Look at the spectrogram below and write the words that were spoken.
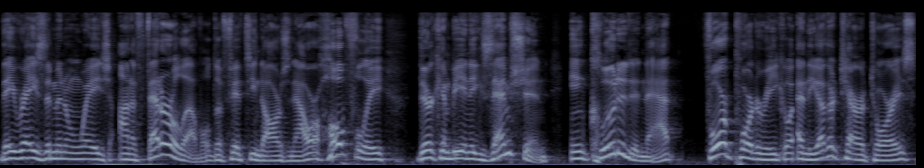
they raise the minimum wage on a federal level to $15 an hour. Hopefully, there can be an exemption included in that for Puerto Rico and the other territories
